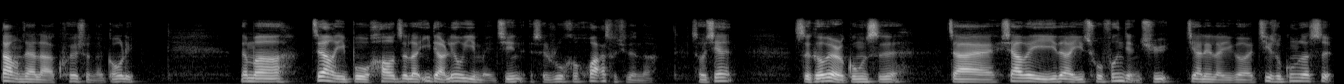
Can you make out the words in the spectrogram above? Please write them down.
荡在了亏损的沟里。那么，这样一部耗资了1.6亿美金是如何花出去的呢？首先，史克威尔公司在夏威夷的一处风景区建立了一个技术工作室，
